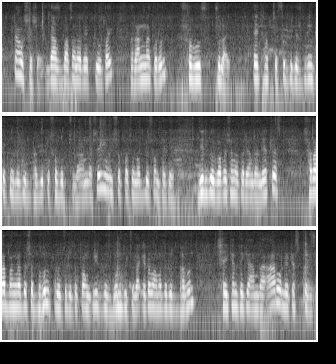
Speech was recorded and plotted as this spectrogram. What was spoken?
একটাও শেষে। গাছ বাঁচানোর একটি উপায়, রান্না করুন সবুজ চুলায়। এটা হচ্ছে সিদ্দিকিস গ্রিন টেকনোলজি উদ্ভাবিত সবুজ চুলা। আমরা সেই উনিশশো পঁচানব্বই সন থেকে দীর্ঘ গবেষণা করে আমরা লেটেস্ট সারা বাংলাদেশে বহুল প্রচলিত কংক্রিট বেস বন্দি চুলা, এটাও আমাদের উদ্ভাবন। সেইখান থেকে আমরা আরও লেটেস্ট করেছি,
